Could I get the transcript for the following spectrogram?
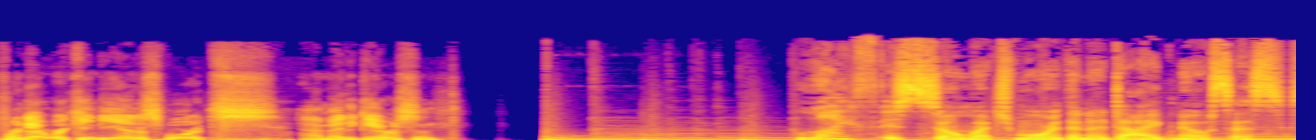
For Network Indiana Sports, I'm Eddie Garrison. Life is so much more than a diagnosis.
